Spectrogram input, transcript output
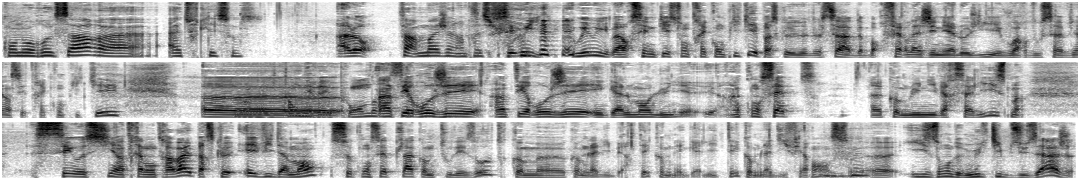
qu'on nous ressort euh, à toutes les sauces? Alors, enfin moi j'ai l'impression. C'est oui, oui, oui. Alors c'est une question très compliquée parce que ça, d'abord faire la généalogie et voir d'où ça vient, c'est très compliqué. Euh, On a le temps d'y répondre. Interroger, interroger également un concept euh, comme l'universalisme. C'est aussi un très long travail parce que évidemment, ce concept-là, comme tous les autres, comme, euh, comme la liberté, comme l'égalité, comme la différence, Mhm. euh, ils ont de multiples usages.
